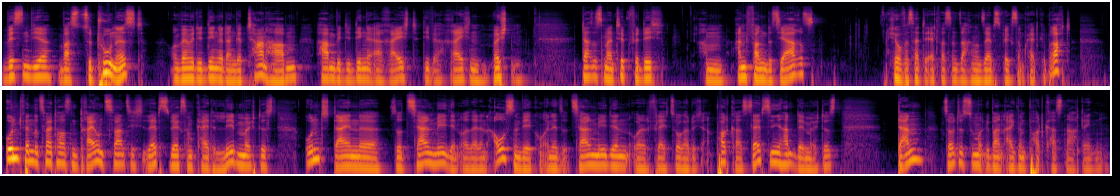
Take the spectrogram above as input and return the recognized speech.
wissen wir, was zu tun ist. Und wenn wir die Dinge dann getan haben, haben wir die Dinge erreicht, die wir erreichen möchten. Das ist mein Tipp für dich am Anfang des Jahres. Ich hoffe, es hat dir etwas in Sachen Selbstwirksamkeit gebracht. Und wenn du 2023 Selbstwirksamkeit leben möchtest und deine sozialen Medien oder deine Außenwirkung in den sozialen Medien oder vielleicht sogar durch einen Podcast selbst in die Hand nehmen möchtest, dann solltest du mal über einen eigenen Podcast nachdenken.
